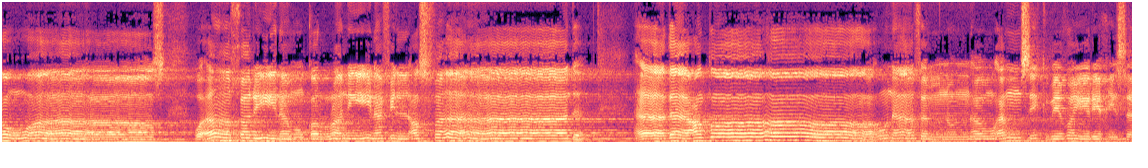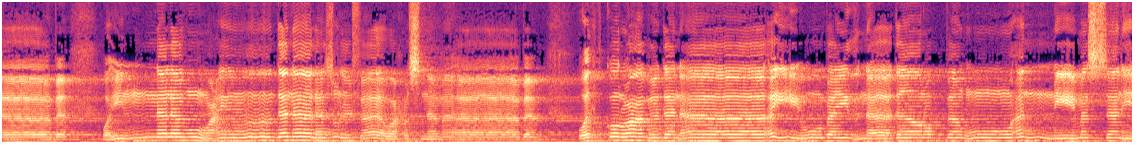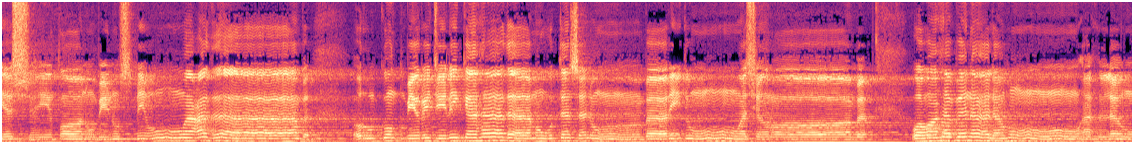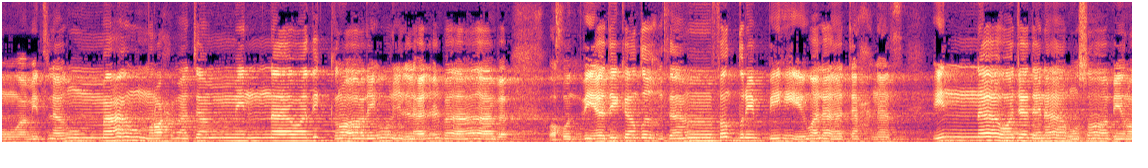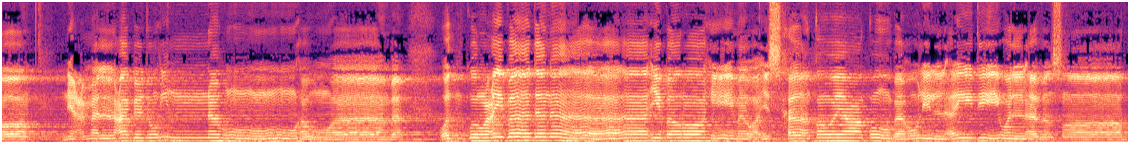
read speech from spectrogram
وغواص وآخرين مقرنين في الأصفاد. هذا عطاؤنا فامنن أو أمسك بغير حساب. وإن له عندنا لزلفى وحسن مآب. واذكر عبدنا أيوب مسني الشيطان بنصب وعذاب. اركض برجلك هذا مغتسل بارد وشراب. ووهبنا له أهله ومثلهم معهم رحمة منا وذكرى لأولي الألباب. وخذ بيدك ضغثا فاضرب به ولا تحنث. إنا وجدناه صابرا. نعم العبد إنه أواب. واذكر عبادنا إبراهيم وإسحاق ويعقوب أولي الأيدي والأبصار.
